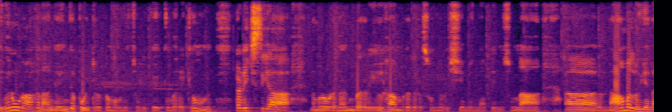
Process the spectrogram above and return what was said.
இதனூடாக நாங்கள் எங்கே போயிட்டுருக்கோம் அப்படின்னு சொல்லி கேட்கும் வரைக்கும் கடைசியாக நம்மளோட நண்பர் இல்ஹாம் பிரதர் சொன்ன விஷயம் என்ன அப்படின்னு சொன்னால் நாமலுயன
